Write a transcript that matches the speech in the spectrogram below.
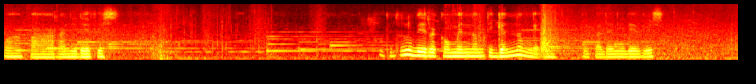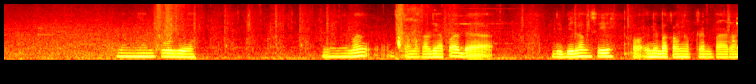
Wah parah nih Davis. Kita lebih rekomend 636 kayaknya daripada ini Davis. 660 ya nah, memang pertama kali apa ada dibilang sih kalau ini bakal ngeprem parah.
